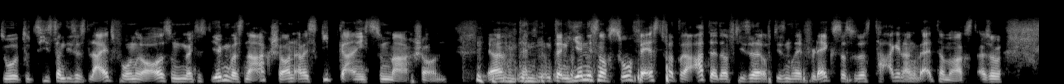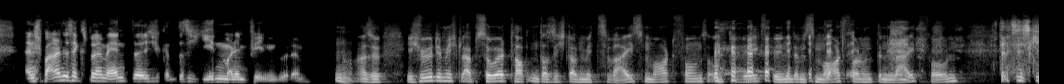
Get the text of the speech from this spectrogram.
du, du ziehst dann dieses Lightphone raus und möchtest irgendwas nachschauen, aber es gibt gar nichts zum Nachschauen. Ja, und, dein, und dein Hirn ist noch so fest verdrahtet auf, diese, auf diesen Reflex, dass du das tagelang weitermachst. Also ein spannendes Experiment, das ich, das ich jedem mal empfehlen würde. Also ich würde mich, glaube ich, so ertappen, dass ich dann mit zwei Smartphones unterwegs bin, dem Smartphone und dem Lightphone. Das ist,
